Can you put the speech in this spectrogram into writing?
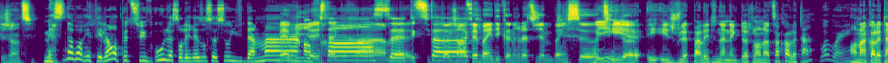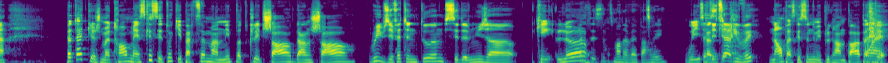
C'est gentil. Merci d'avoir été là. On peut te suivre où? Là, sur les réseaux sociaux, évidemment? Ben oui, en Instagram, France, euh, TikTok. J'en fais bien des conneries là-dessus. J'aime bien ça. oui, et, TikTok. euh, et, et je voulais te parler d'une anecdote. Là, on a-tu encore le temps? Ouais, ouais. On a encore le temps. Peut-être que je me trompe, mais est-ce que c'est toi qui es parti à un moment donné, pas de clé de char dans le char? Oui, puis j'ai fait une tune, puis c'est devenu genre. OK, là, Ah, c'est ça, tu m'en avais parlé. oui, Ça que... arrivé? Non, parce que c'est une de mes plus grandes peurs. Parce Ouais.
